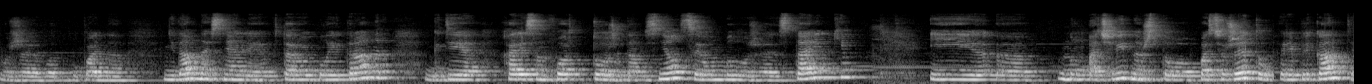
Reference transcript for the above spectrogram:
уже вот буквально недавно сняли второй Blade Runner, где Харрисон Форд тоже там снялся, и он был уже стареньким. И э, ну, очевидно, что по сюжету репликанты,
